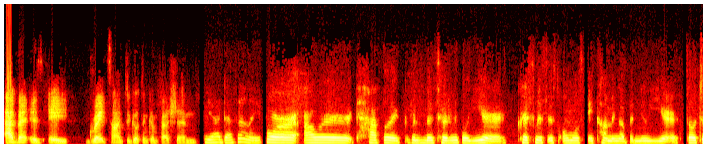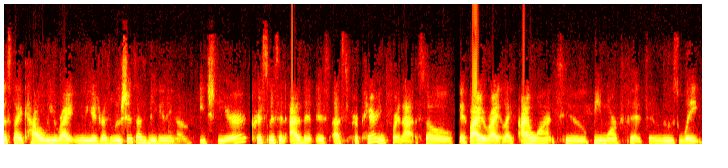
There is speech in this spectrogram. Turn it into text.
Advent is a great time to go to confession. Yeah, definitely. For our Catholic liturgical year, Christmas is almost a coming of a new year. So just like how we write New Year's resolutions at the beginning of each year, Christmas and Advent is us preparing for that. So if I write like I want to be more fit and lose weight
